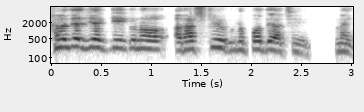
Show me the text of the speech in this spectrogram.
খালেদা জিয়া কি কোনো রাষ্ট্রীয় কোনো পদে আছে? নাই।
